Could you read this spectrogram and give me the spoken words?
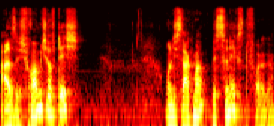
Also ich freue mich auf dich und ich sag mal, bis zur nächsten Folge.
